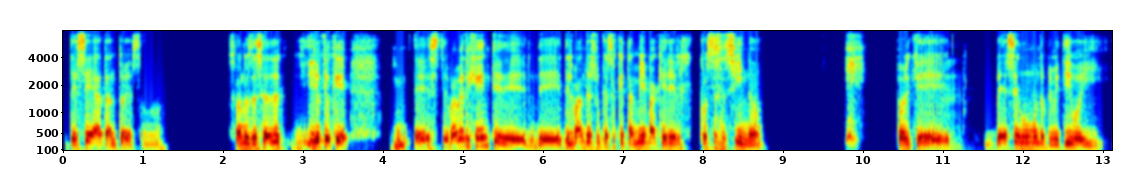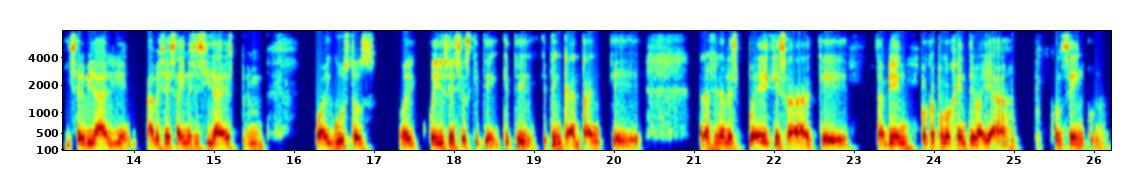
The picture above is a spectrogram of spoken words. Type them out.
desea tanto eso, ¿no? Son los deseos. y yo creo que este, va a haber gente de, del bando de su casa que también va a querer cosas así, ¿no? Porque mm verse en un mundo primitivo y, servir a alguien, a veces hay necesidades o hay gustos o hay, esencias que te, que, te, que te encantan, que al final les puede que que también poco a poco gente vaya con Senku, ¿no?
